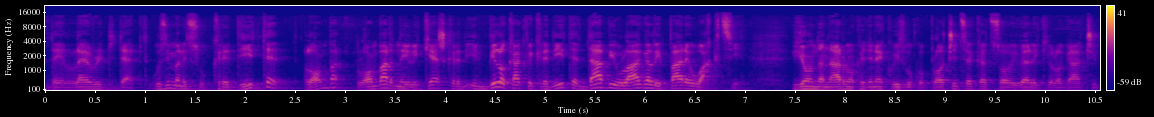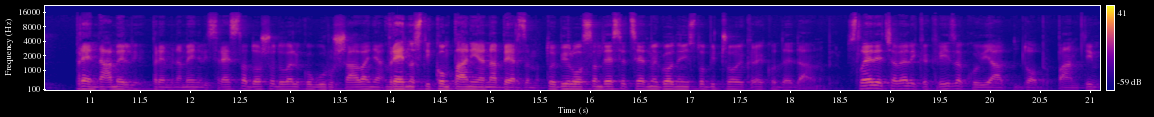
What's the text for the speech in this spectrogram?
They leverage debt. Uzimali su kredite, lombard, lombardne ili cash kredite, ili bilo kakve kredite da bi ulagali pare u akcije. I onda, naravno, kad je neko izvukao pločice, kad su ovi veliki ulagači prenamenili, prenamenili sredstva, došlo do velikog urušavanja vrednosti kompanija na berzama. To je bilo 87. godine, isto bi čovjek rekao da je davno bilo. Sledeća velika kriza koju ja dobro pamtim,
